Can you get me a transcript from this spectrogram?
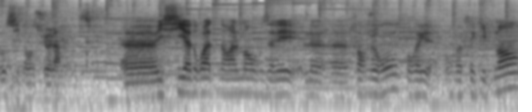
aussi dans ce jeu-là. ici à droite normalement vous avez le forgeron pour, votre équipement.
